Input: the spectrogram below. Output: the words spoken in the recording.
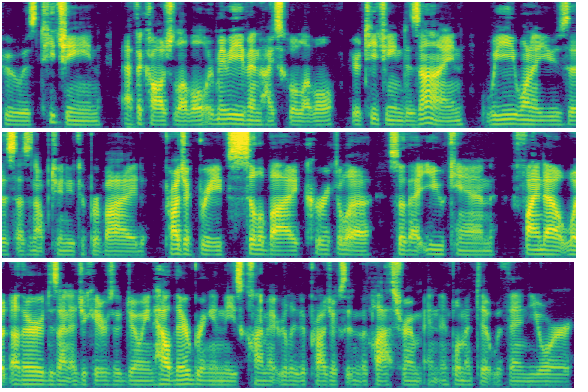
who is teaching at the college level or maybe even high school level, you're teaching design, we want to use this as an opportunity to provide project briefs, syllabi, curricula, so that you can find out what other design educators are doing, how they're bringing these climate related projects into the classroom and implement it within your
